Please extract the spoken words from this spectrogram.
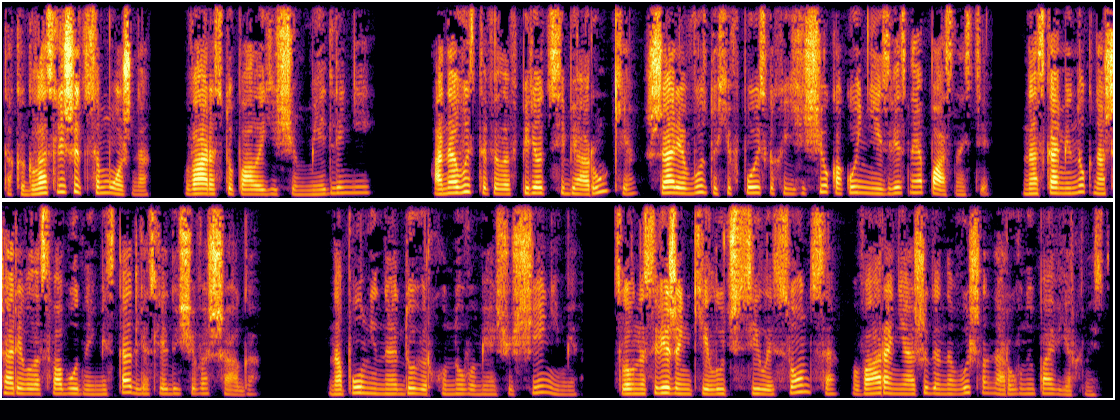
Так и глаз лишиться можно. Вара ступала еще медленней, она выставила вперед себя руки, шаря в воздухе в поисках еще какой неизвестной опасности. Носками ног нашаривала свободные места для следующего шага. Наполненная доверху новыми ощущениями, словно свеженький луч силой солнца, Вара неожиданно вышла на ровную поверхность.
